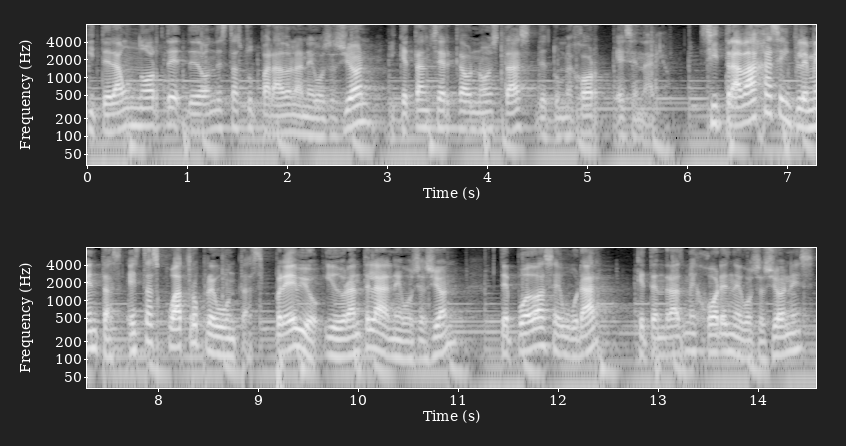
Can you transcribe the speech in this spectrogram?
y te da un norte de dónde estás tú parado en la negociación y qué tan cerca o no estás de tu mejor escenario. Si trabajas e implementas estas cuatro preguntas previo y durante la negociación, te puedo asegurar que tendrás mejores negociaciones,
